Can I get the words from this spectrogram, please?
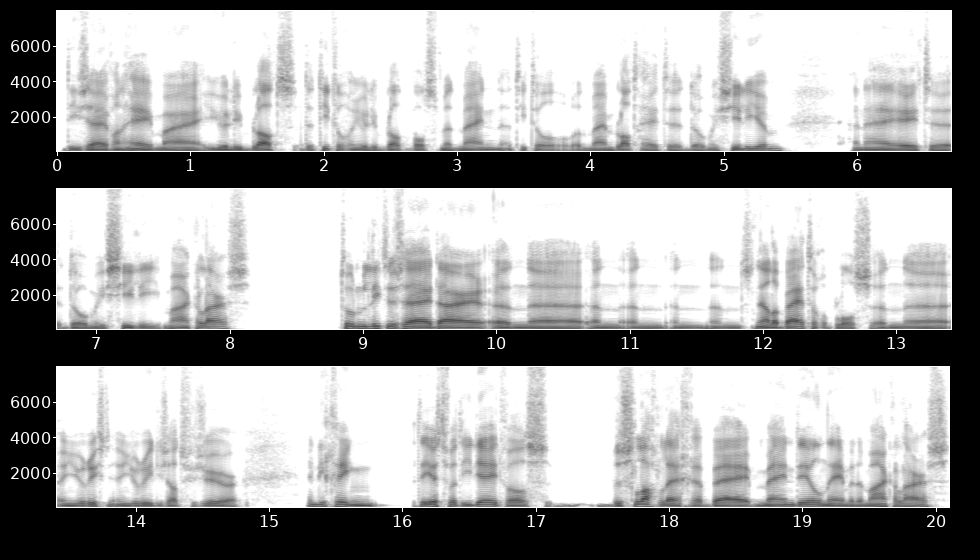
die zei van, hé, hey, maar jullie blad, de titel van jullie blad botst met mijn eh, titel. Want mijn blad heette Domicilium en hij heette Domicilie Makelaars. Toen lieten zij daar een, eh, een, een, een, een snelle bijter op los, een, eh, een, jurist, een juridisch adviseur. En die ging, het eerste wat hij deed was beslag leggen bij mijn deelnemende makelaars.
